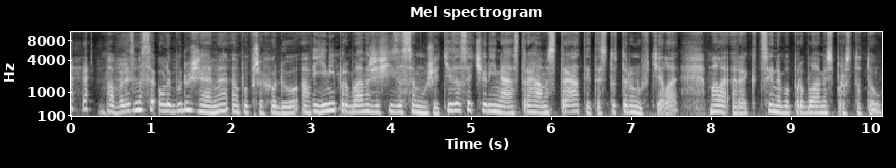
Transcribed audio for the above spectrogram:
Bavili jsme se o libudu žen po přechodu a jiný problém řeší zase muži. Ti zase čelí nástrahám ztráty testosteronu v těle, malé erekci nebo problémy s prostatou.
